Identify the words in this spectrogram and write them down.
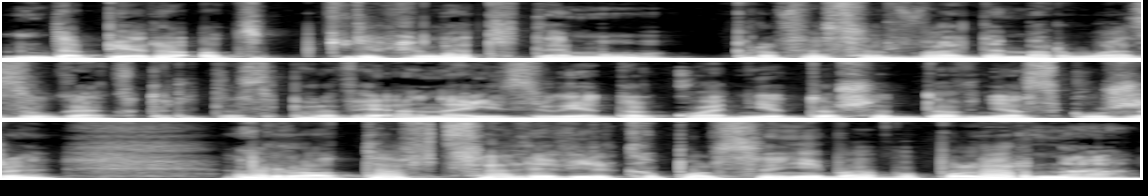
Dopiero od kilku lat temu profesor Waldemar Łazuga, który tę sprawę analizuje dokładnie, doszedł do wniosku, że rota wcale w Wielkopolsce nie była popularna.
